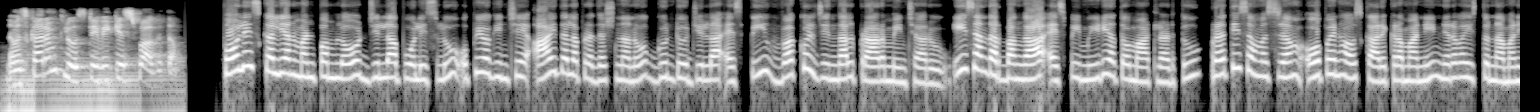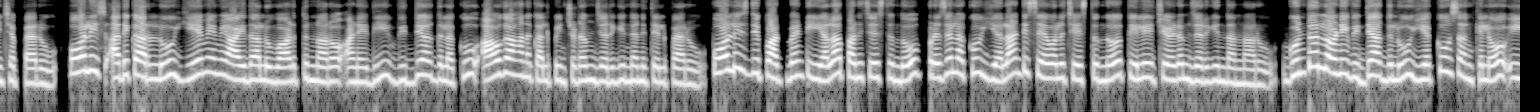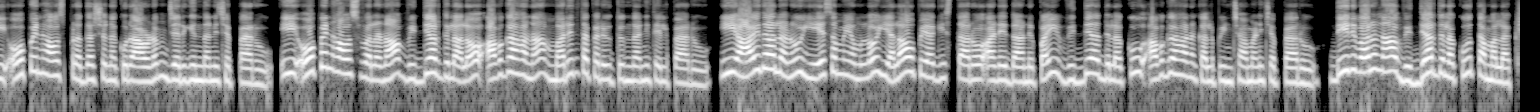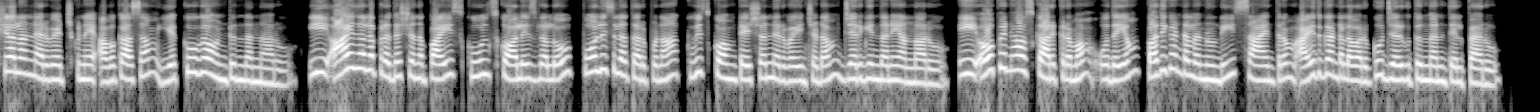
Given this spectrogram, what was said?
నమస్కారం క్లోజ్ టీవీకి స్వాగతం. పోలీస్ కళ్యాణ్ మండపంలో జిల్లా పోలీసులు ఉపయోగించే ఆయుధాల ప్రదర్శనను గుంటూరు జిల్లా ఎస్పీ వకుల్ జిందాల్ ప్రారంభించారు. ఈ సందర్భంగా ఎస్పీ మీడియాతో మాట్లాడుతూ ప్రతి సంవత్సరం ఓపెన్ హౌస్ కార్యక్రమాన్ని నిర్వహిస్తున్నామని చెప్పారు. పోలీస్ అధికారులు ఏమేమి ఆయుధాలు వాడుతున్నారో అనేది విద్యార్థులకు అవగాహన కల్పించడం జరిగిందని తెలిపారు. పోలీస్ డిపార్ట్మెంట్ ఎలా పనిచేస్తుందో ప్రజలకు ఎలాంటి సేవలు చేస్తుందో తెలియచేయడం జరిగిందన్నారు. గుంటూరులోని విద్యార్థులు ఎక్కువ సంఖ్యలో ఈ ఓపెన్ హౌస్ ప్రదర్శనకు రావడం జరిగిందని చెప్పారు. ఈ ఓపెన్ హౌస్ వలన విద్యార్థులలో అవగాహన మరింత పెరుగుతుందని తెలిపారు. ఈ ఆయుధాలను ఏ సమయంలో ఎలా ఉపయోగిస్తారో అనే దానిపై విద్యార్థులకు అవగాహన కల్పించామని చెప్పారు. దీని వలన విద్యార్థులకు తమ లక్ష్యాలను నెరవేర్చుకునే అవకాశం ఎక్కువగా ఉంటుందన్నారు. ఈ ఆయుధాల ప్రదర్శనపై స్కూల్స్ కాలేజ్లలో పోలీసుల తరపున క్విజ్ కాంపిటీషన్ నిర్వహించడం జరిగిందని అన్నారు. ఈ ఓపెన్ హౌస్ కార్యక్రమం ఉదయం పది గంటల నుండి సాయంత్రం ఐదు గంటల వరకు జరుగుతుందని తెలిపారు.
